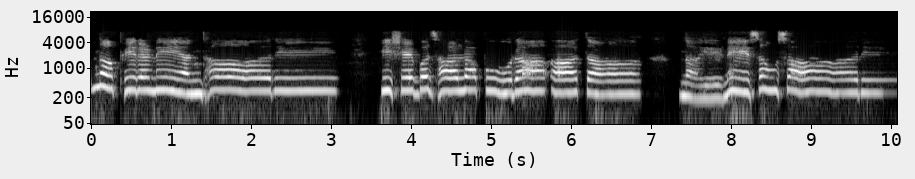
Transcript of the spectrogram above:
न फिरणे अंधारे. हिशेब झाला पुरा आता न येणे संसारे.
